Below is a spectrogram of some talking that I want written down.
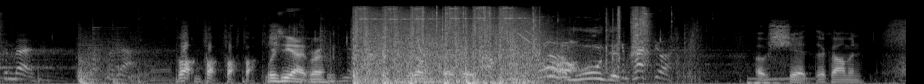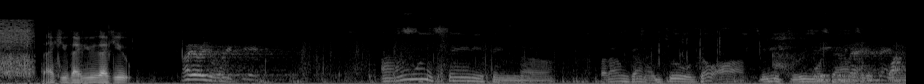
some meds. Watch my back. Fuck, fuck, fuck, fuck. Where's he at, bro? He's on the staircase. I'm wounded. Oh shit, they're coming. Thank you, thank you, thank you. I owe you? one. I don't want to say anything though, but I'm gonna. Jewel, go off. You need three more downs to get 20.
